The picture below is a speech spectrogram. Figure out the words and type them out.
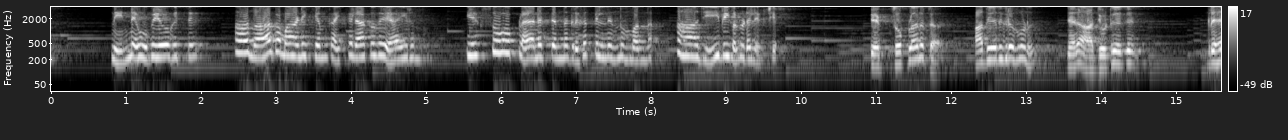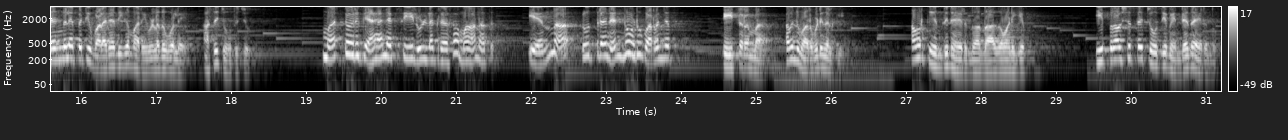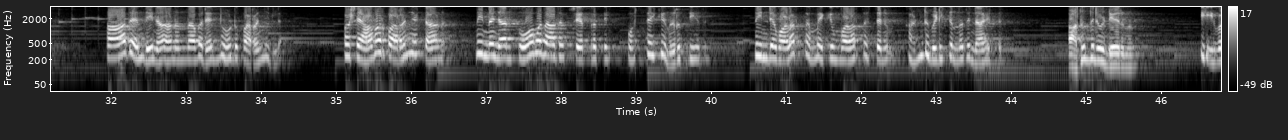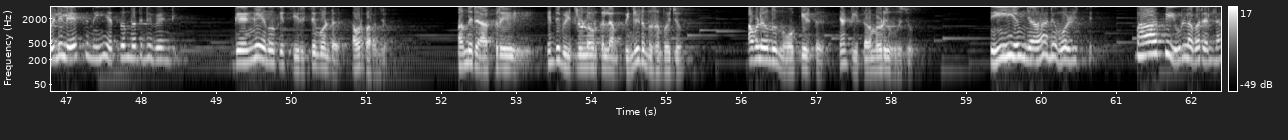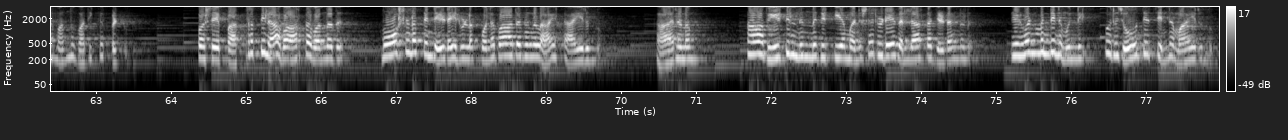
നിന്നെ ഉപയോഗിച്ച് ആ നാഗമാണിക്യം കൈക്കലാക്കുകയായിരുന്നു. എക്സോ പ്ലാനറ്റ് എന്ന ഗൃഹത്തിൽ നിന്നും വന്ന ആ ജീവികളുടെ ലക്ഷ്യം. എക്സോ പ്ലാനറ്റാ അതേത് ഗ്രഹമാണ്? ഞാൻ ആദ്യമായിട്ട് കേൾക്കുകയാണ് ഗ്രഹങ്ങളെ പറ്റി വളരെയധികം അറിവുള്ളതുപോലെ അസി ചോദിച്ചു. മറ്റൊരു ഗാലക്സിയിലുള്ള ഗ്രഹമാണത് എന്നാ രുദ്രൻ എന്നോട് പറഞ്ഞത്. ടീച്ചറമ്മ അവന് മറുപടി നൽകി. അവർക്ക് എന്തിനായിരുന്നു ആ നാഗവാണിക്യം ഈ പ്രാവശ്യത്തെ ചോദ്യം എന്റേതായിരുന്നു. അതെന്തിനാണെന്ന് അവരെന്നോട് പറഞ്ഞില്ല. പക്ഷെ അവർ പറഞ്ഞിട്ടാണ് നിന്നെ ഞാൻ സോമനാഥ ക്ഷേത്രത്തിൽ ഒറ്റയ്ക്ക് നിർത്തിയത്. നിന്റെ വളർത്തമ്മയ്ക്കും വളർത്തച്ഛനും കണ്ടുപിടിക്കുന്നതിനായിട്ട്. അതെന്തിനു വേണ്ടിയായിരുന്നു? ഇവളിലേക്ക് നീ എത്തുന്നതിന് വേണ്ടി. ഗംഗയെ നോക്കി ചിരിച്ചും കൊണ്ട് അവർ പറഞ്ഞു അന്ന് രാത്രി എന്റെ വീട്ടിലുള്ളവർക്കെല്ലാം പിന്നീട് എന്ത് സംഭവിച്ചു? അവളെ ഒന്ന് നോക്കിയിട്ട് ഞാൻ ടീച്ചറമ്മയോട് ചോദിച്ചു നീയും ഞാനും ഒഴിച്ച് ബാക്കിയുള്ളവരെല്ലാം അന്ന് വധിക്കപ്പെട്ടു. പക്ഷേ പത്രത്തിൽ ആ വാർത്ത വന്നത് മോഷണത്തിന്റെ ഇടയിലുള്ള കൊലപാതകങ്ങളായിട്ടായിരുന്നു. കാരണം ആ വീട്ടിൽ നിന്ന് കിട്ടിയ മനുഷ്യരുടേതല്ലാത്ത ജഡങ്ങൾ ഗവൺമെന്റിന് മുന്നിൽ ഒരു ചോദ്യചിഹ്നമായിരുന്നു.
